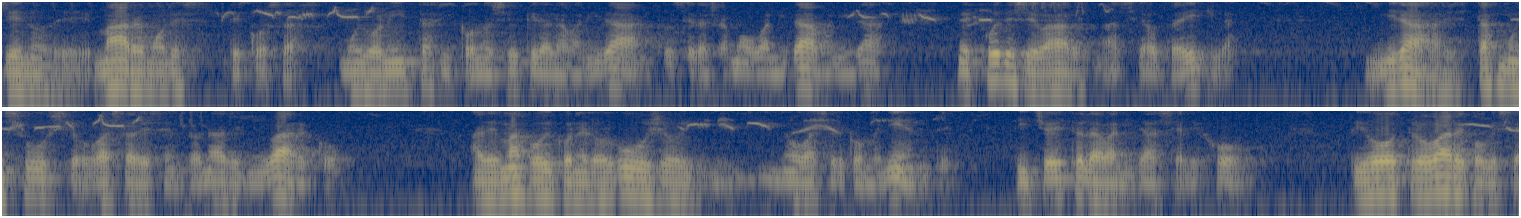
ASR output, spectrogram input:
lleno de mármoles, de cosas muy bonitas, y conoció que era la vanidad, entonces la llamó vanidad, vanidad ¿me puedes llevar hacia otra isla? Mirá, estás muy sucio, vas a desentonar en mi barco. Además voy con el orgullo y no va a ser conveniente. Dicho esto, la vanidad se alejó. Vio otro barco que se,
